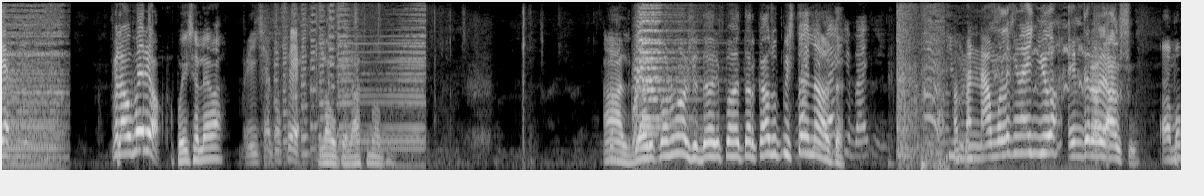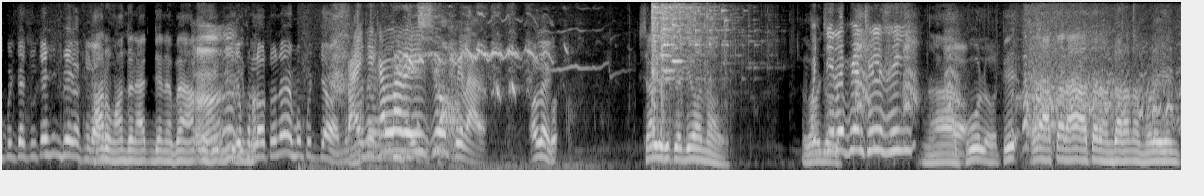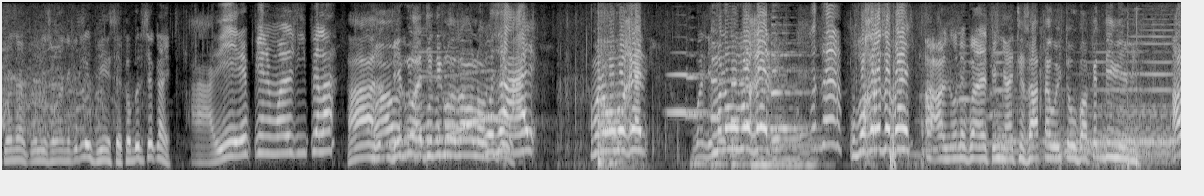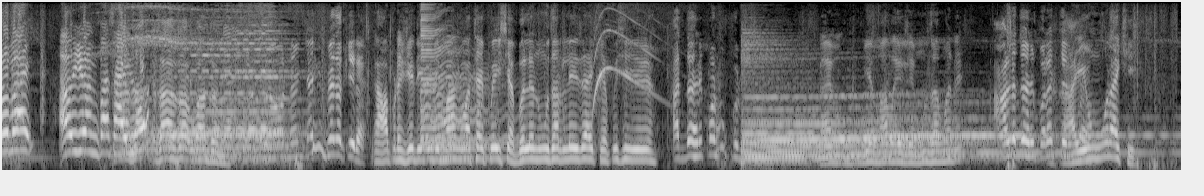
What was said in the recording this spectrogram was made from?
પેલા ઊભા રહ્યો. પૈસા લેવા? પૈસા તો છે. લાવ પેલા હાથમાં આપો. હાલ દસ પણ નું આવશે? દરી પણ તાર કાજુ પિસ્તાય ના આવતા. અમાર નામ લખીને આવી ગયો એમ દરરોજ આવશું. આ મફતજા તું કેસી ને ભેગા કર્યા? સારું વાંધો ને દે ને ભાઈ આપણે જે બીજો ખલાવતો ને મફતજા. ભાઈ કે કલ્લા રહી ગયો પેલા. અલે ચાલી રૂપિયા દેવાના આવે. પચીસ રૂપિયા છેલ્લે થઈ હા ફૂલ. તે અત્યારે આ અત્યારે અંધારાના મળે એમ કે ને પોલીસ વાળાની કેટલી ભીડ છે ખબર છે કાઈ? આ વીસ રૂપિયા મળતી પેલા. હા નીકળો અહીંથી નીકળો હાલ. મને ઊભા કર મને ઊભા કર ઊભા કરો તો ભાઈ હાલો ને ભાઈ તમે અહીંથી જાતા હોય તો ઊભા કરી દેવી એવી હાલો ભાઈ આવજો ને પાછા આવ્યો જાઓ જાઓ વાંધો નહીં આપણે જે દીકરી માંગવા થાય પૈસા ભલે ને ઉધાર લઈ જાય કે પછી આ દહરી પણ હું કરું બે મામા છે મુંજામાં ને આલે દહરી પર જ આ એ હું રાખી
